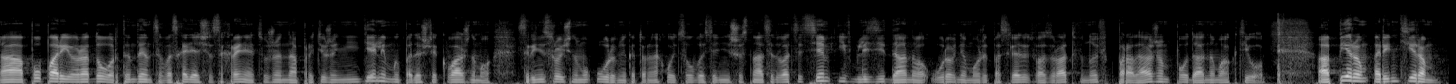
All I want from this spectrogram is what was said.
Э, по паре евро-доллар тенденция восходящая сохраняется уже на протяжении недели. Мы подошли к важному среднесрочному уровню, который находится в области 1.1627 и вблизи данного уровня может последовать возврат вновь к продажам по данному активу. А, первым ориентиром а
